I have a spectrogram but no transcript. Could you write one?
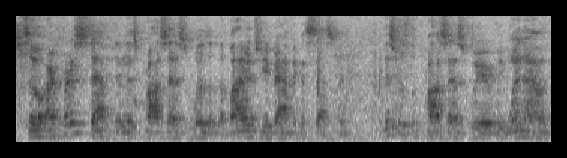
So our first step in this process was a biogeographic assessment. This was the process where we went out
